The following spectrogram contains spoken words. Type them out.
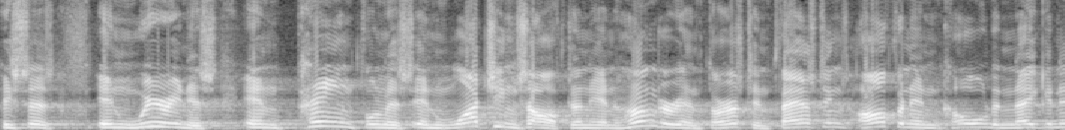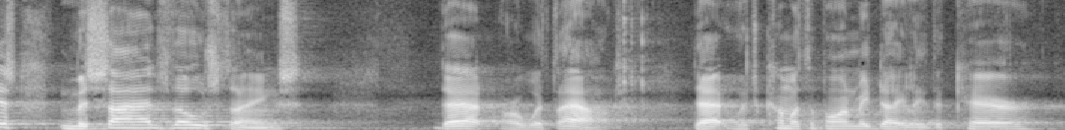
He says, in weariness, in painfulness, in watchings often, in hunger and thirst, in fastings, often in cold and nakedness, besides those things that are without, that which cometh upon me daily, the care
